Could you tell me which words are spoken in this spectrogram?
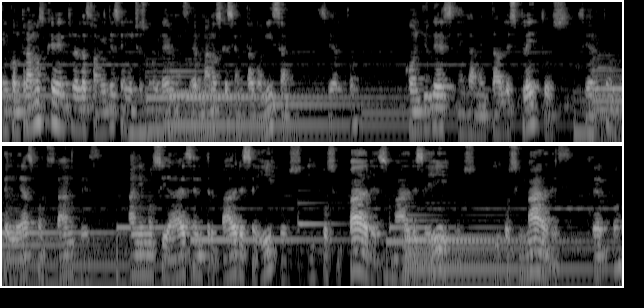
Encontramos que dentro de las familias hay muchos problemas, hermanos que se antagonizan, ¿cierto? Cónyuges en lamentables pleitos, ¿cierto? En peleas constantes, animosidades entre padres e hijos, hijos y padres, madres e hijos, hijos y madres, ¿cierto?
